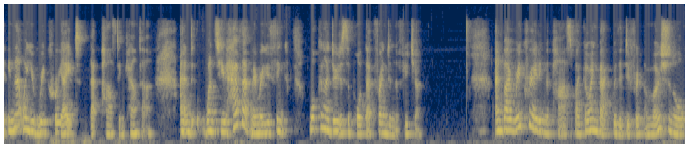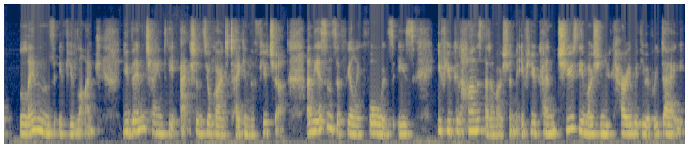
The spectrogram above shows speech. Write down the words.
in that way, you recreate that past encounter. And once you have that memory, you think, what can I do to support that friend in the future? And by recreating the past, by going back with a different emotional lens, if you like, you then change the actions you're going to take in the future. And the essence of feeling forwards is if you can harness that emotion, if you can choose the emotion you carry with you every day,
